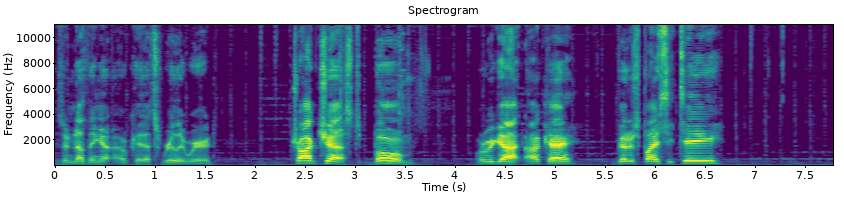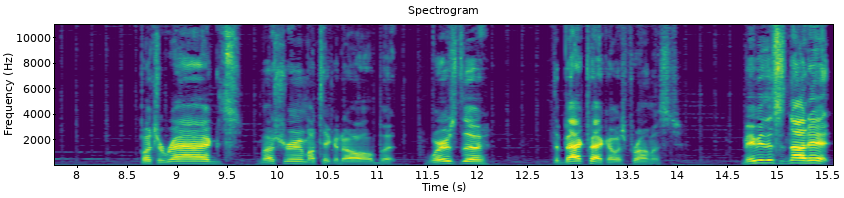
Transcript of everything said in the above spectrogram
Is there nothing? Okay, that's really weird. Trog chest. Boom. What do we got? Okay. Bitter spicy tea. Bunch of rags. Mushroom. I'll take it all, but where's the the backpack I was promised? Maybe this is not it.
